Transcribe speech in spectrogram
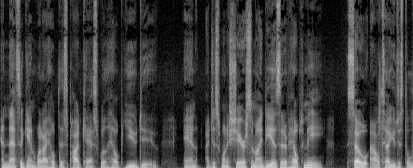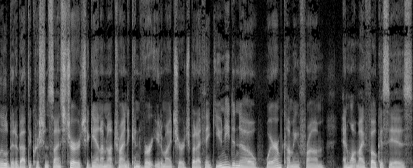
And that's again what I hope this podcast will help you do. And I just want to share some ideas that have helped me. So I'll tell you just a little bit about the Christian Science Church. Again, I'm not trying to convert you to my church, but I think you need to know where I'm coming from and what my focus is.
